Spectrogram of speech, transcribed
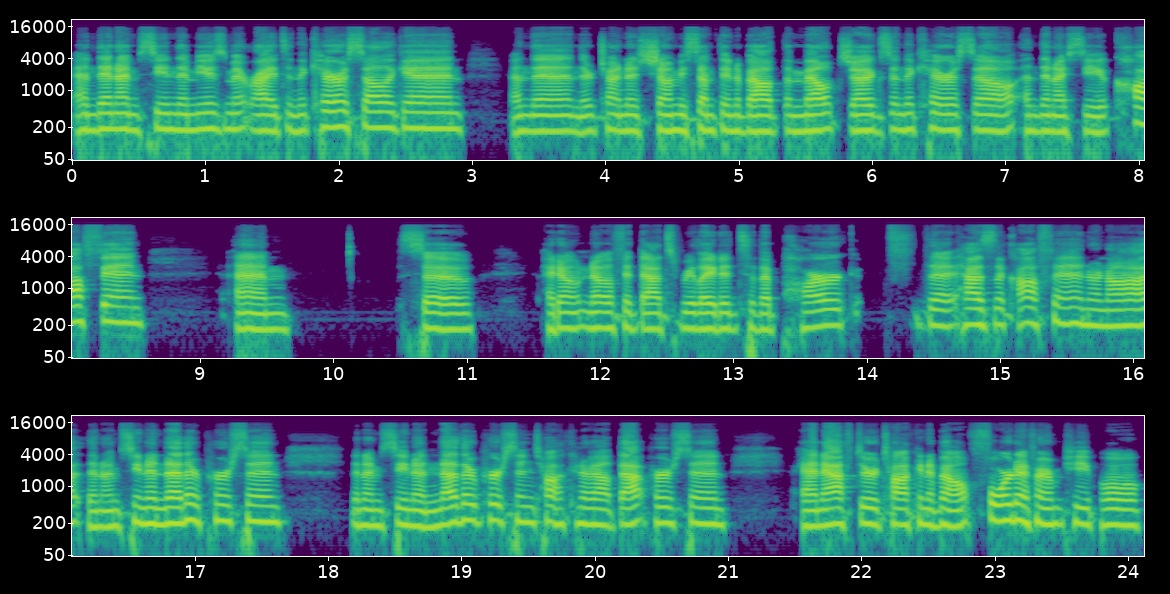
And then I'm seeing the amusement rides in the carousel again. And then they're trying to show me something about the milk jugs in the carousel. And then I see a coffin. Um, so I don't know if it, that's related to the park that has the coffin or not. Then I'm seeing another person then I'm seeing another person talking about that person. And after talking about four different people,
